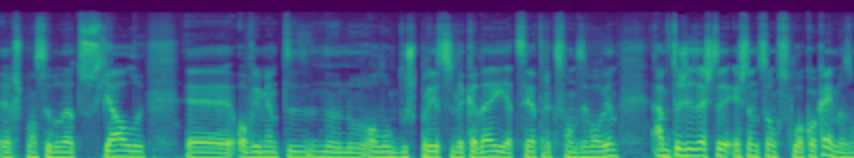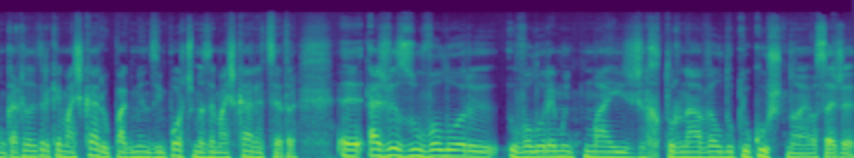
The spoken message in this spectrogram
a responsabilidade social, eh, obviamente no, no, ao longo dos preços da cadeia, etc., que se vão desenvolvendo. Há muitas vezes esta, esta noção que se coloca, ok, mas um carro elétrico é mais caro, eu pago menos impostos, mas é mais caro, etc. Eh, às vezes o valor, o valor é muito mais retornável do que o custo, não é? Ou seja,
